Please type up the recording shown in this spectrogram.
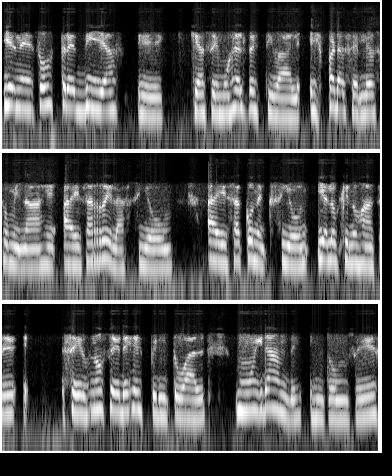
Y en esos tres días eh, que hacemos el festival es para hacerle ese homenaje a esa relación, a esa conexión y a lo que nos hace eh, ser unos seres espiritual muy grandes. Entonces,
